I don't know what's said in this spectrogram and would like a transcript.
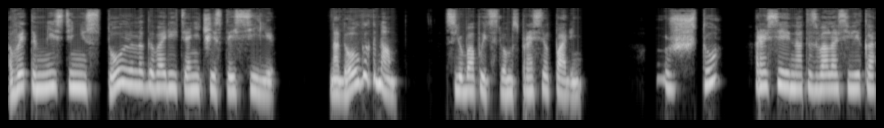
в этом месте не стоило говорить о нечистой силе. «Надолго к нам?» — с любопытством спросил парень. «Что?» — рассеянно отозвалась Вика.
